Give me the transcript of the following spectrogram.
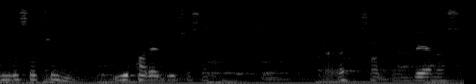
Bunu da satayım mı? İyi para ediyorsa satayım. Satmıyorum değmez.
